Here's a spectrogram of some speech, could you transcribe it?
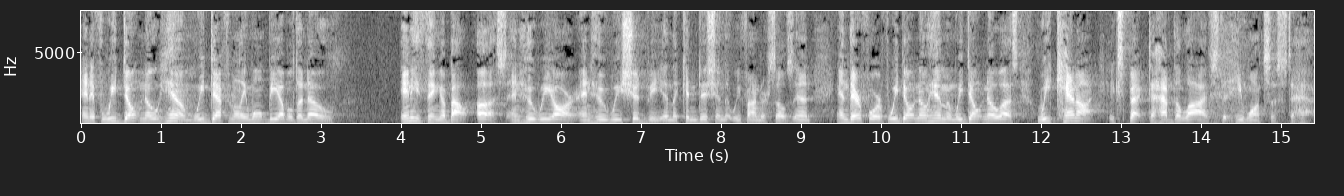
And if we don't know Him, we definitely won't be able to know anything about us and who we are and who we should be and the condition that we find ourselves in. And therefore, if we don't know Him and we don't know us, we cannot expect to have the lives that He wants us to have.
